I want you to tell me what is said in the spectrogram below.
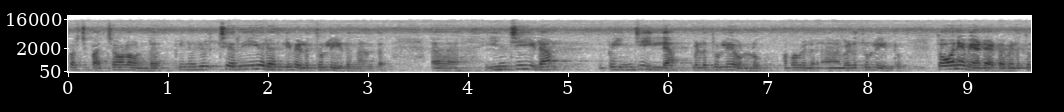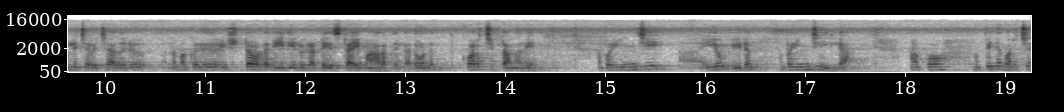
കുറച്ച് പച്ചവളം ഉണ്ട് പിന്നെ ഒരു ചെറിയൊരു അല്ലി വെളുത്തുള്ളി ഇടുന്നുണ്ട്. ഇഞ്ചി ഇടാം ഇപ്പൊ ഇഞ്ചി ഇല്ല വെളുത്തുള്ളിയേ ഉള്ളൂ. അപ്പോൾ വെളു- വെളുത്തുള്ളി ഇട്ടു. തോനെ വേണ്ട കേട്ടോ. വെളുത്തുള്ളി ചവച്ചാൽ അതൊരു നമുക്കൊരു ഇഷ്ടമുള്ള രീതിയിലുള്ള ടേസ്റ്റായി മാറത്തില്ല. അതുകൊണ്ട് കുറച്ചിട്ടാൽ മതി. അപ്പോൾ ഇഞ്ചിയും ഇടും. അപ്പോൾ ഇഞ്ചി ഇല്ല. അപ്പോൾ പിന്നെ കുറച്ച്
